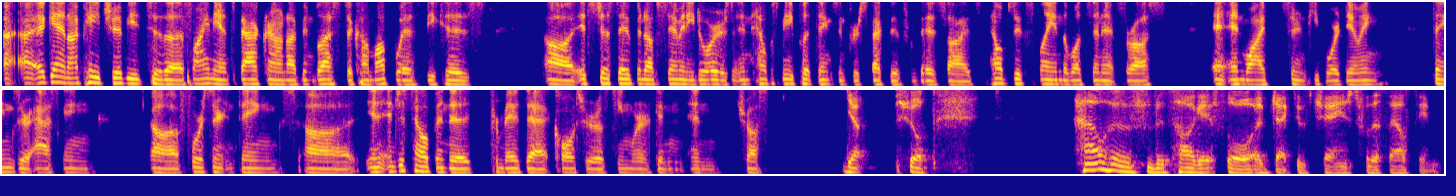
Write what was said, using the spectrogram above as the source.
I, again i pay tribute to the finance background i've been blessed to come up with because uh, it's just opened up so many doors and helps me put things in perspective from both sides. Helps explain the what's in it for us and, and why certain people are doing things or asking uh, for certain things uh, and, and just helping to promote that culture of teamwork and, and trust. Yeah sure. How have the target Thor objectives changed for the sales team?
